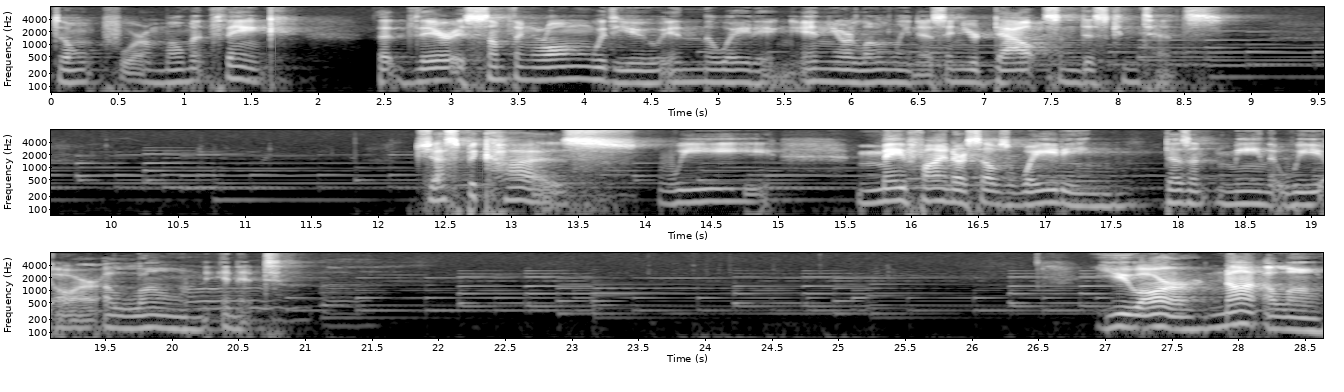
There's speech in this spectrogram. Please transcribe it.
Don't for a moment think that there is something wrong with you in the waiting, in your loneliness, in your doubts and discontents. Just because we may find ourselves waiting doesn't mean that we are alone in it. You are not alone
